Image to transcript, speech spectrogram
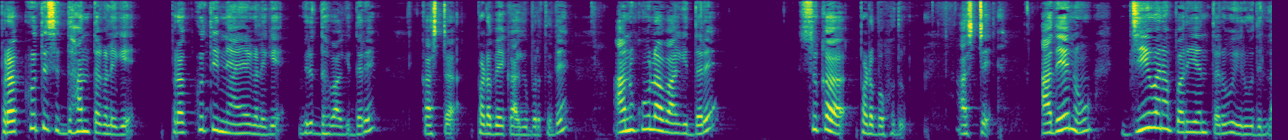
ಪ್ರಕೃತಿ ಸಿದ್ಧಾಂತಗಳಿಗೆ, ಪ್ರಕೃತಿ ನ್ಯಾಯಗಳಿಗೆ ವಿರುದ್ಧವಾಗಿದ್ದರೆ ಕಷ್ಟ ಪಡಬೇಕಾಗಿ ಬರುತ್ತದೆ ಅನುಕೂಲವಾಗಿದ್ದರೆ ಸುಖ ಪಡಬಹುದು ಅಷ್ಟೇ. ಅದೇನು ಜೀವನ ಪರ್ಯಂತರವೂ ಇರುವುದಿಲ್ಲ.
